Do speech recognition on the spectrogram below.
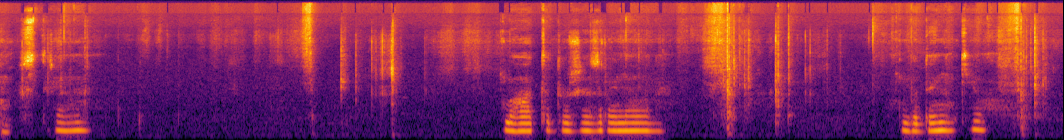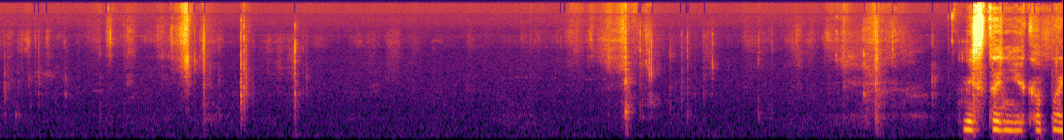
Обстріли. Багато дуже зруйновано будинків. Місто Нікополь.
